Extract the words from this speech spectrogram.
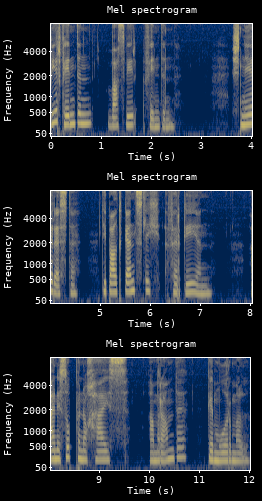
Wir finden, was wir finden. Schneereste, die bald gänzlich vergehen, eine Suppe noch heiß, am Rande Gemurmel.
